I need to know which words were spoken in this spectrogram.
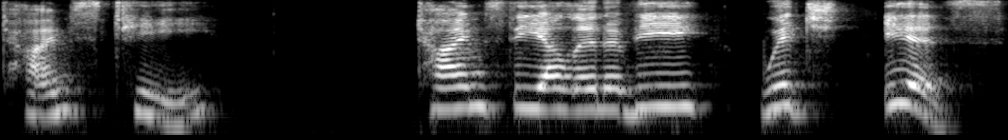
times t, times the ln of e, which is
